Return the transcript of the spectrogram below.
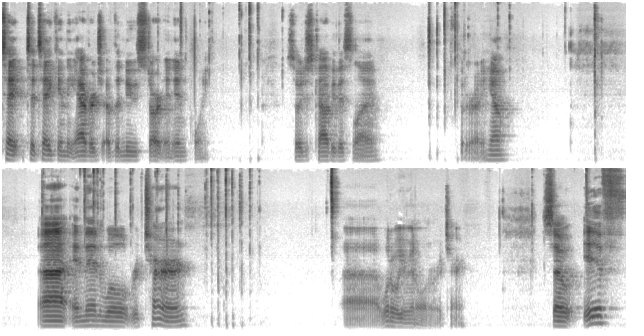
take to take in the average of the new start and end point. So we just copy this line, put it right here, uh, and then we'll return. Uh, what are we going to want to return? So if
